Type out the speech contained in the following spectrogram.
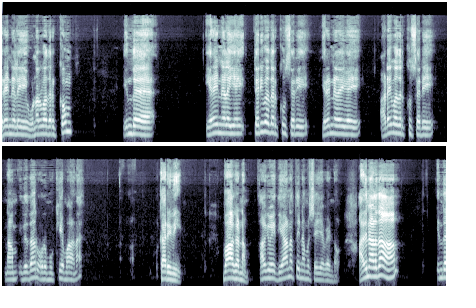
இறைநிலையை உணர்வதற்கும் இந்த இறைநிலையை தெரிவதற்கும் சரி இறைநிலையை அடைவதற்கும் சரி நாம் இதுதான் ஒரு முக்கியமான கருவி. வாகனம். ஆகவே தியானத்தை நம்ம செய்ய வேண்டும். அதனாலதான் இந்த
